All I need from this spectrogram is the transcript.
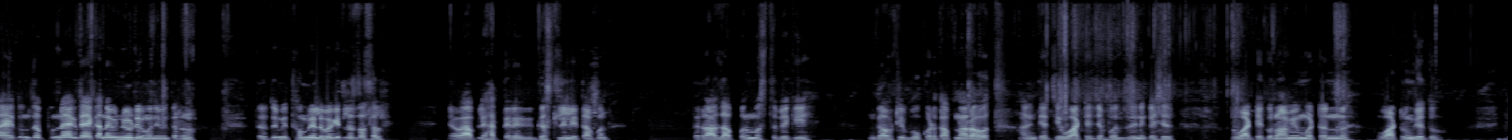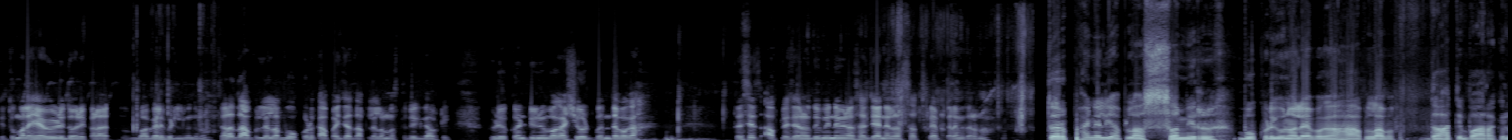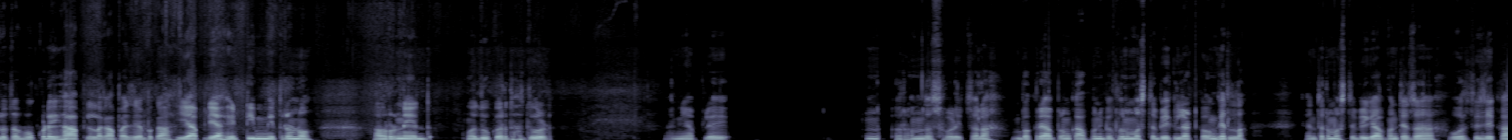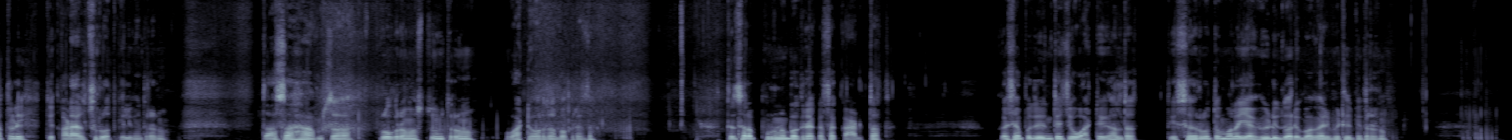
आहे तुमचं पुन्हा एकदा एका नवीन व्हिडिओमध्ये मित्रांनो. तर तुम्ही थंबनेल बघितलंच असाल. यावेळी आपले हत्यारे घसलेले आहेत आपण. तर आज आपण मस्तपैकी गावठी बोकड कापणार आहोत आणि त्याची वाट्याच्या पद्धतीने कसे वाटे करून आम्ही मटण वाटून घेतो ते तुम्हाला ह्या व्हिडिओद्वारे कळा बघायला भेटेल मित्रांनो. चला तर आपल्याला बोकड कापायचे आहेत आपल्याला मस्तपैकी गावठी. व्हिडिओ कंटिन्यू बघा शेवटपर्यंत बघा. तसेच आपल्या चॅनल तुम्ही नवीन असाल चॅनलला सबस्क्राईब करा मित्रांनो. तर फायनली आपला समीर बोकडे घेऊन आलाय. बघा हा आपला दहा ते बारा किलोचा बोकडे हा आपल्याला कापायचा आहे. बघा ही आपली आहे टीम मित्रांनो. अरुणे मधुकर धातुड आणि आपले न- रामदास वळे. चला बकऱ्या आपण कापून बिपून मस्तपैकी लटकावून घेतला. त्यानंतर मस्तपैकी आपण त्याचा वरचे जे कातडे ते काढायला सुरुवात केली मित्रांनो. तर असा हा आमचा प्रोग्राम असतो मित्रांनो. वाटेवरचा बकऱ्याचा. तर चला पूर्ण बकऱ्या कसा काढतात कशा पद्धतीने त्याचे वाटे घालतात ते सर्व तुम्हाला या व्हिडिओद्वारे बघायला भेटेल मित्रांनो.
